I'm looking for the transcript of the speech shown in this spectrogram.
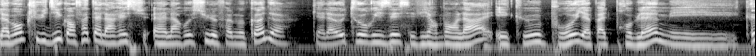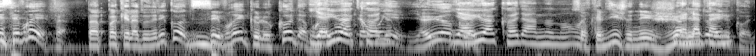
La banque lui dit qu'en fait, elle a, reçu, elle a reçu le fameux code qu'elle a autorisé ces virements-là et que pour eux, il n'y a pas de problème. Et, Et c'est vrai, enfin, pas, pas qu'elle a donné les codes, c'est vrai que le code a il y a vraiment eu un été code. envoyé. Il y a eu un Il y a code. eu un code à un moment. Sauf ouais. qu'elle dit je n'ai jamais donné eu. le code.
